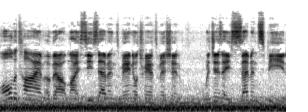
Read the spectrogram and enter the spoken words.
all the time about my C7's manual transmission, which is a seven speed.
